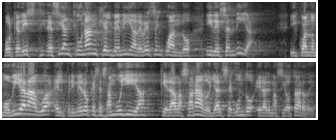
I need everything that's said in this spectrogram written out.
porque decían que un ángel venía de vez en cuando y descendía. Y cuando movía el agua, el primero que se zambullía quedaba sanado, ya el segundo era demasiado tarde.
